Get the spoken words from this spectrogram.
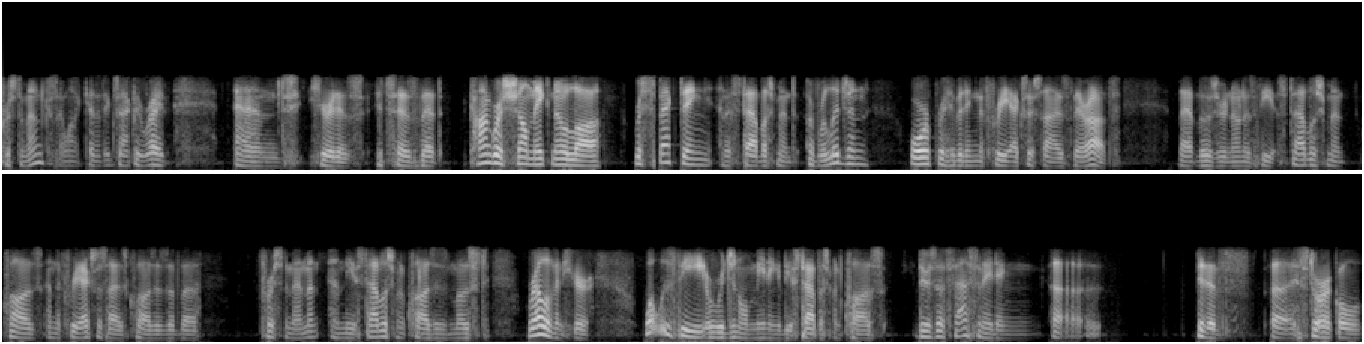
First Amendment because I want to get it exactly right. And here it is. It says that Congress shall make no law respecting an establishment of religion or prohibiting the free exercise thereof. That those are known as the Establishment Clause and the Free Exercise Clauses of the First Amendment, and the Establishment Clause is most relevant here. What was the original meaning of the Establishment Clause? There's a fascinating uh, bit of uh, historical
